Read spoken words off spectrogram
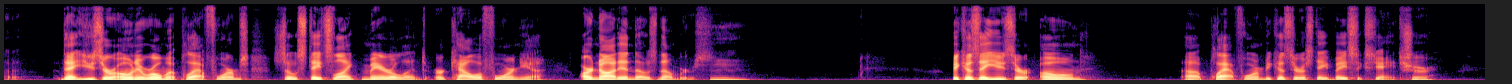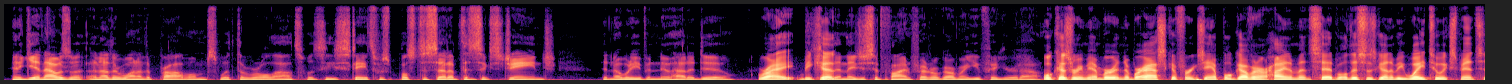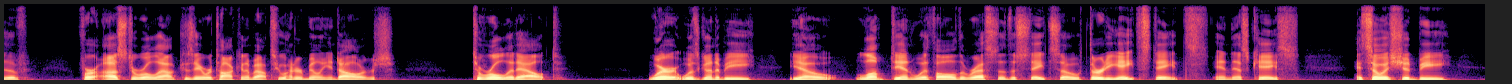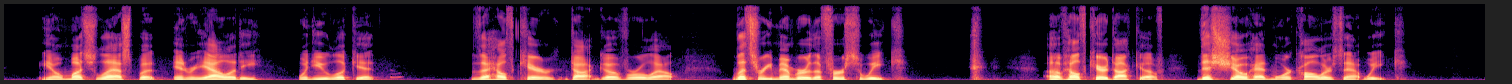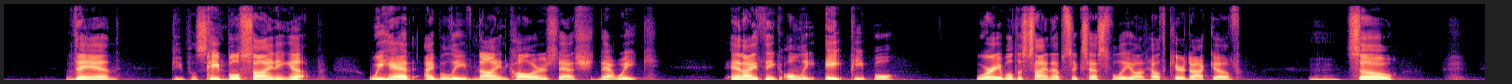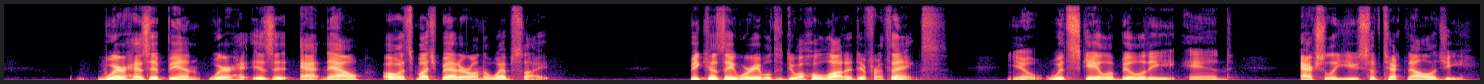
that use their own enrollment platforms. So, states like Maryland or California are not in those numbers Mm. because they use their own uh, platform because they're a state based exchange. Sure. And again, that was a, another one of the problems with the rollouts was these states were supposed to set up this exchange that nobody even knew how to do. Right. So Because then they just said, "Fine, federal government, you figure it out." Well, because remember in Nebraska, for example, Governor Heineman said, well, this is going to be way too expensive for us to roll out because they were talking about $200 million to roll it out, where it was going to be, you know, lumped in with all the rest of the states. So 38 states in this case. And so it should be, you know, much less. But in reality, when you look at the healthcare.gov rollout, let's remember the first week of healthcare.gov. This show had more callers that week than people people up. signing up. We had, I believe, nine callers that sh- that week, and I think only eight people were able to sign up successfully on healthcare.gov. Mhm. So, where has it been? Where ha- is it at now? Oh, it's much better on the website because they were able to do a whole lot of different things, you know, with scalability and actually use of technology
